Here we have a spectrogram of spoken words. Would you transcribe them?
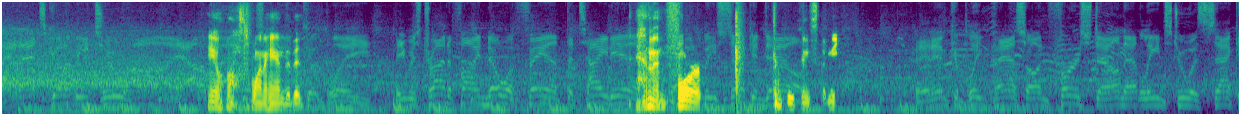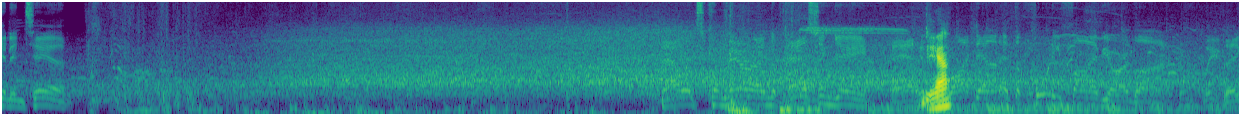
And that's going to be too high. He almost one-handed it. He was trying to find Noah Fant, the tight end. And then four It'll be second down. completions to me. An incomplete pass on first down. That leads to a second and 10. Now it's Kamara in the passing game. And Yeah. brought down at the 45-yard line. They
